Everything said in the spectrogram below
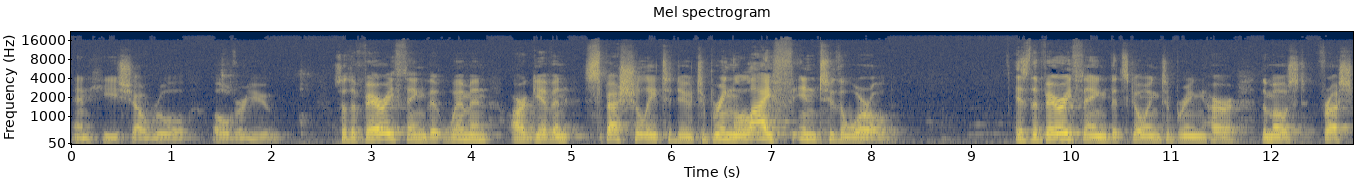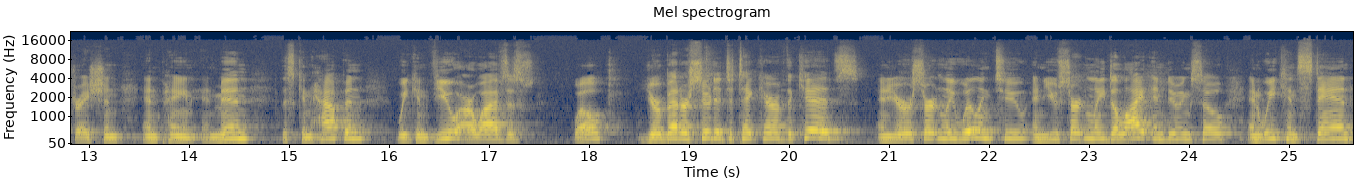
and he shall rule over you. So, the very thing that women are given specially to do, to bring life into the world, is the very thing that's going to bring her the most frustration and pain. And men, this can happen. We can view our wives as, well, you're better suited to take care of the kids, and you're certainly willing to, and you certainly delight in doing so, and we can stand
